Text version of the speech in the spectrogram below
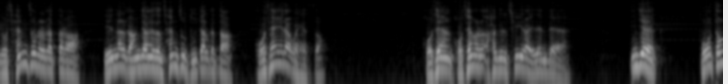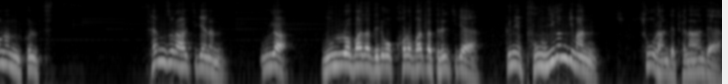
요 생수를 갖다가 옛날 강장에서는 생수 두 잘 갖다 고생이라고 했어. 고생, 고생을 하기를 수이라 이랬는데, 이제 보통은 그걸 생수라 할 적에는 우리가 눈으로 받아들이고 코로 받아들일 적에 그니 푹 익은 기만 수월한데 편안한데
